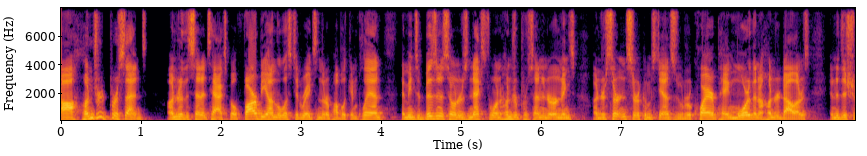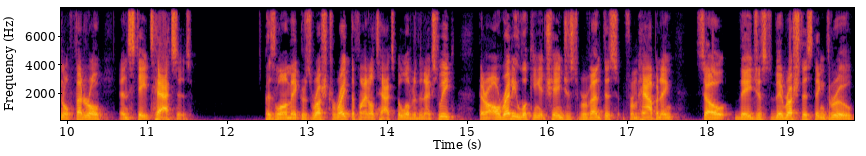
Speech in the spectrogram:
100% under the Senate tax bill, far beyond the listed rates in the Republican plan. That means a business owner's next 100% in earnings under certain circumstances would require paying more than $100 in additional federal and state taxes. As lawmakers rush to write the final tax bill over the next week, they're already looking at changes to prevent this from happening. So they just they rush this thing through,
